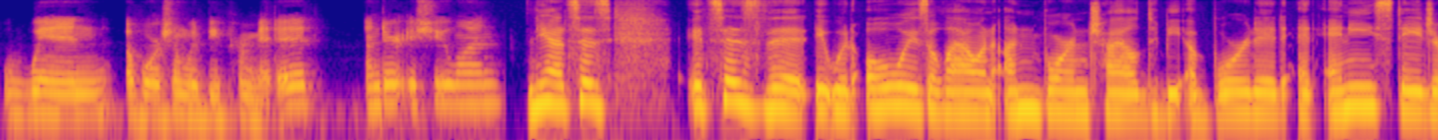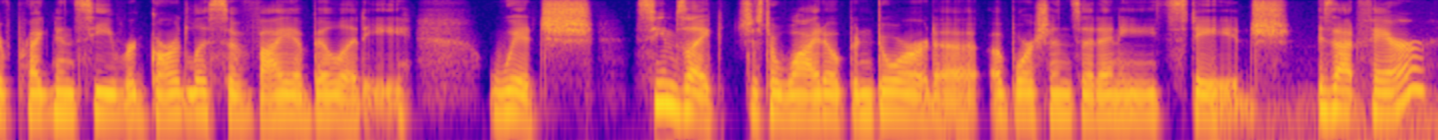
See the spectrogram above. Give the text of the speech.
when abortion would be permitted under issue one. Yeah, it says it says that it would always allow an unborn child to be aborted at any stage of pregnancy, regardless of viability, which seems like just a wide open door to abortions at any stage. Is that fair?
